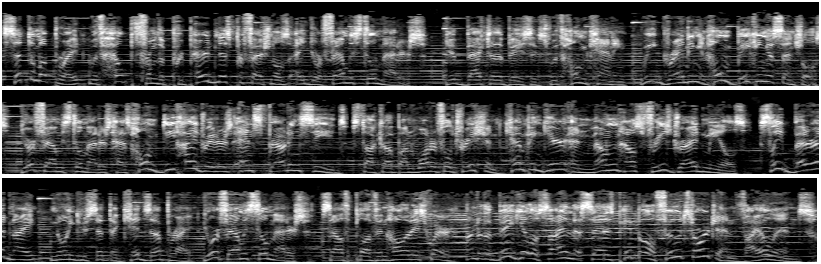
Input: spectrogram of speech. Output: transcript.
Set them up right with help from the preparedness professionals at Your Family Still Matters. Get back to the basics with home canning, wheat grinding, and home baking essentials. Your Family Still Matters has home dehydrators and sprouting seeds. Stock up on water filtration, camping gear, and mountain house freeze dried meals. Sleep better at night knowing you set the kids up right. Your Family Still Matters. South Bluff in Holiday Square, under the big yellow sign that says paintball food storage and violins.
